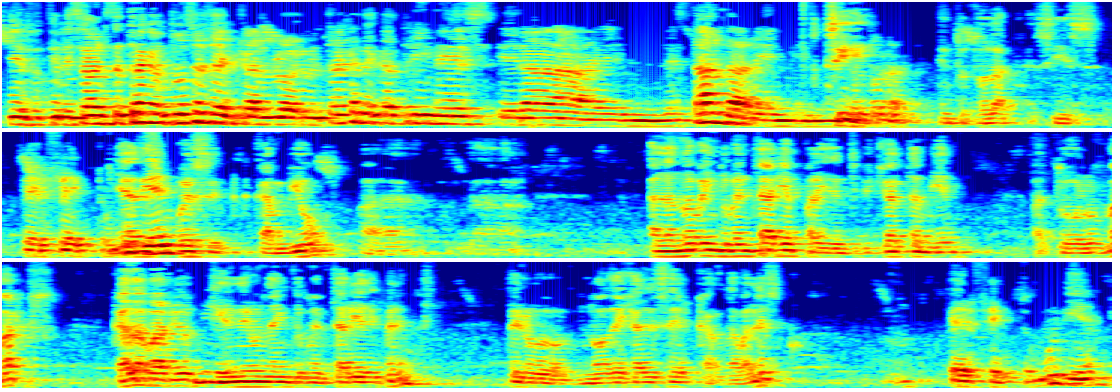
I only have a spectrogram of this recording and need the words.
Quienes utilizaban este traje, entonces el, el traje de Catrines era el estándar en, en Sí. Totolac. En Totolac, así es. Perfecto, muy Ya bien. después se cambió a la, a la nueva indumentaria para identificar también a todos los barrios. Cada barrio Bien. tiene una indumentaria diferente, pero no deja de ser carnavalesco. Perfecto, muy bien.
